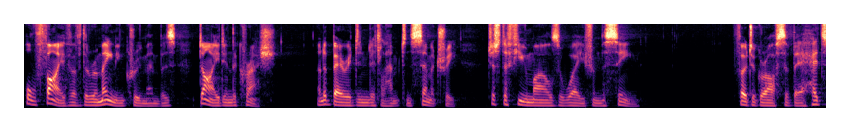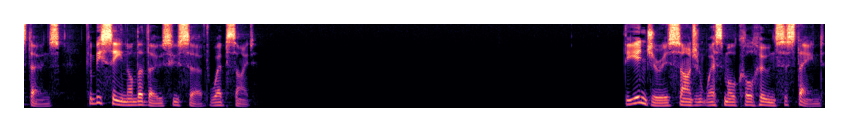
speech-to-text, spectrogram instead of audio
All five of the remaining crew members died in the crash and are buried in Littlehampton Cemetery, just a few miles away from the scene. Photographs of their headstones can be seen on the Those Who Served website. The injuries Sergeant Westmore Colquhoun sustained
